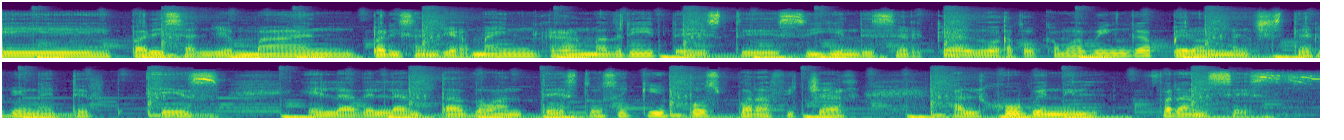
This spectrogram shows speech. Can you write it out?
eh, Paris Saint Germain, Paris Real Madrid este, siguen de cerca a Eduardo Camavinga, pero el Manchester United es el adelantado ante estos equipos para fichar al juvenil francés.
